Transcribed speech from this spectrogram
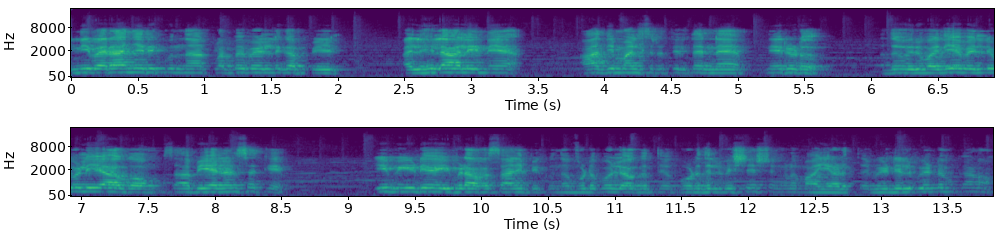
ഇനി വരാനിരിക്കുന്ന ക്ലബ്ബ് വേൾഡ് കപ്പിൽ അൽഹിലാലിനെ ആദ്യ മത്സരത്തിൽ തന്നെ നേരിടും. അത് ഒരു വലിയ വെല്ലുവിളിയാകും സാബി അലൻസക്ക്. ഈ വീഡിയോ ഇവിടെ അവസാനിപ്പിക്കുന്നു. ഫുട്ബോൾ ലോകത്ത് കൂടുതൽ വിശേഷങ്ങളുമായി അടുത്ത വീഡിയോയിൽ വീണ്ടും കാണാം.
